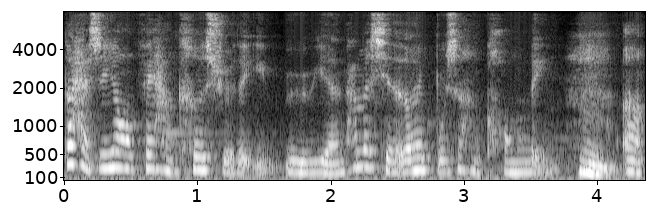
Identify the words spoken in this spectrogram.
都还是用非常科学的语语言，他们写的东西不是很空灵，嗯嗯。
